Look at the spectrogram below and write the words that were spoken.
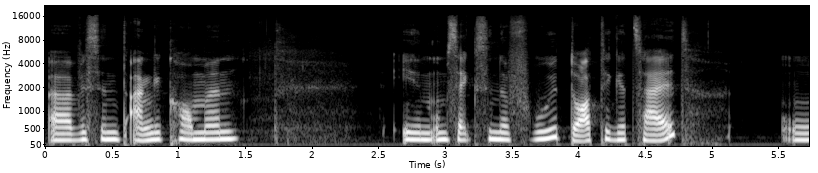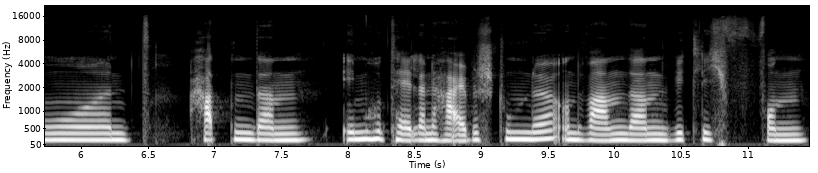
Äh, Wir sind angekommen um sechs in der Früh, dortige Zeit, und hatten dann im Hotel eine halbe Stunde und waren dann wirklich von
